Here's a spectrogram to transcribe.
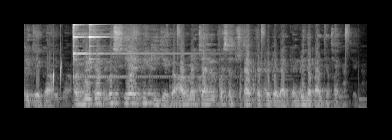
कीजिएगा और वीडियो को शेयर भी कीजिएगा और मेरे चैनल को सब्सक्राइब करके बेल आइकन भी दबा दीजिएगा।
